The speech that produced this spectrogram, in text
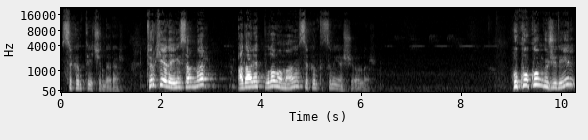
sıkıntı içindeler. Türkiye'de insanlar adalet bulamamanın sıkıntısını yaşıyorlar. Hukukun gücü değil,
